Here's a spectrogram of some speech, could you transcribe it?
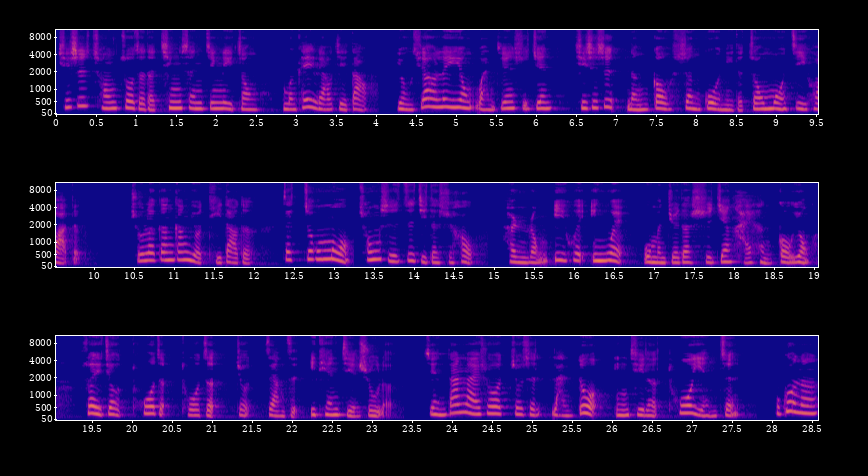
其实从作者的亲身经历中，我们可以了解到，有效利用晚间时间，其实是能够胜过你的周末计划的。除了刚刚有提到的，在周末充实自己的时候，很容易会因为我们觉得时间还很够用。所以就拖着拖着，就这样子一天结束了。简单来说，就是懒惰引起了拖延症。不过呢，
